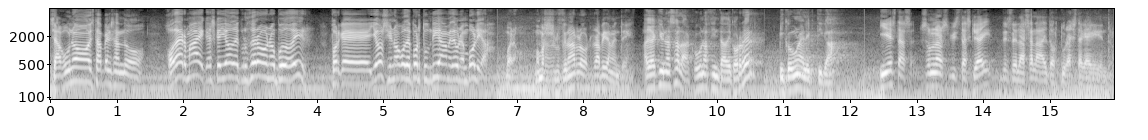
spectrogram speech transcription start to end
Si alguno está pensando, joder, Mike, es que yo de crucero no puedo ir. Porque yo, si no hago deporte un día, me da una embolia. Bueno, vamos a solucionarlo rápidamente. Hay aquí una sala con una cinta de correr y con una eléctrica. Y estas son las vistas que hay desde la sala de tortura esta que hay ahí dentro.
